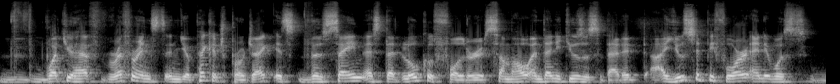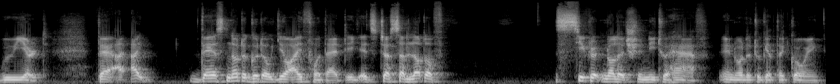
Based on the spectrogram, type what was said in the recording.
th- what you have referenced in your package project is the same as that local folder somehow, and then it uses that. It, I used it before, and it was weird. There, I, I, there's not a good UI for that. It- It's just a lot of secret knowledge you need to have in order to get that going.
